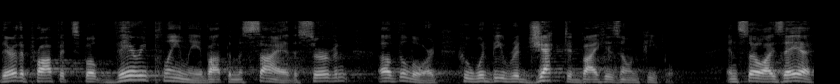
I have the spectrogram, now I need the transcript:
There, the prophet spoke very plainly about the Messiah, the servant of the Lord, who would be rejected by his own people. And so Isaiah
